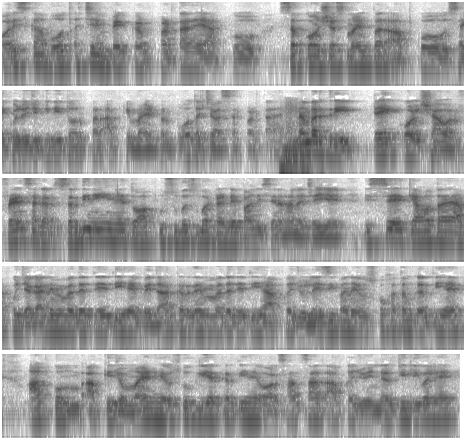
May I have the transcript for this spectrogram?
और इसका बहुत अच्छा इम्पेक्ट पड़ता है आपको सबकॉन्शियस माइंड पर, आपको साइकोलॉजिकली तौर पर, आपके माइंड पर बहुत अच्छा असर पड़ता है। Number three take cold shower friends अगर सर्दी नहीं है तो आपको सुबह सुबह ठंडे पानी से नहाना चाहिए। इससे क्या होता है, आपको जगाने में मदद देती है, बेदार करने में मदद देती है, आपका जो लेजीपन है, उसको खत्म करती है, आपको, आपकी जो माइंड है, उसको क्लियर करती है, और साथ साथ आपका जो एनर्जी लेवल है,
